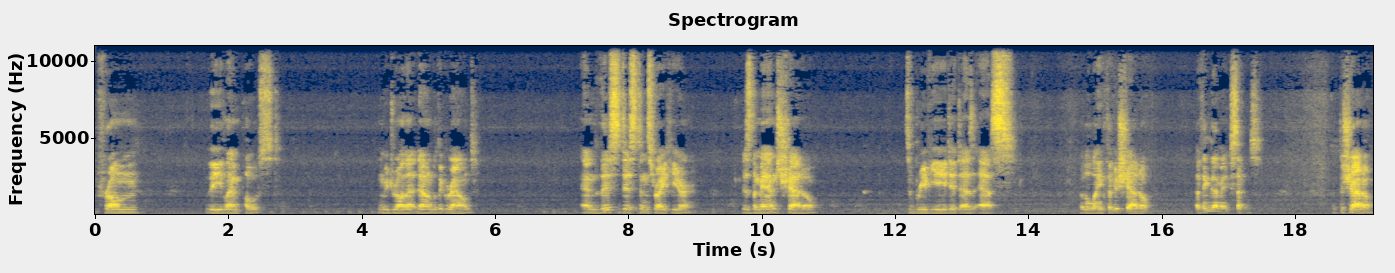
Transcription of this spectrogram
from the lamppost. And we draw that down to the ground. And this distance right here is the man's shadow. It's abbreviated as S for the length of his shadow. I think that makes sense. the shadow,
